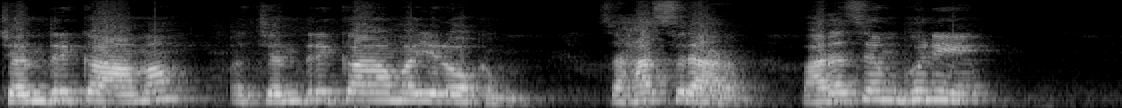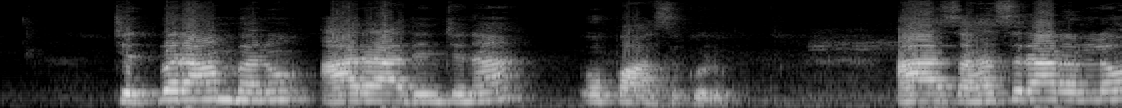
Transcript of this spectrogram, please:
చంద్రికామ చంద్రికామయ లోకము సహస్రారం. పరశంభుని చిత్వరాంబను ఆరాధించిన ఉపాసకుడు. ఆ సహస్రారంలో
